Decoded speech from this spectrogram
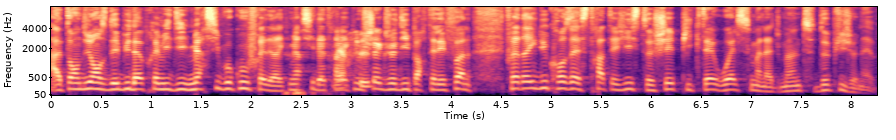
attendue en ce début d'après-midi. Merci beaucoup, Frédéric. Merci d'être avec nous chaque jeudi par téléphone. Frédéric Ducrozet, stratégiste chez Pictet Wealth Management depuis Genève.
